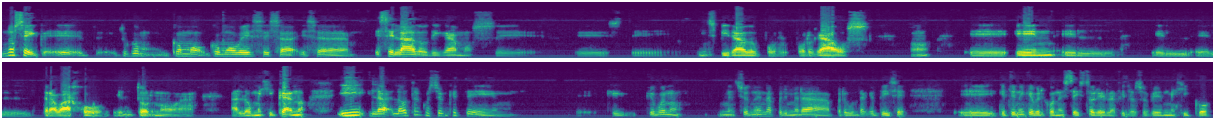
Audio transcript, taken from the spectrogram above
no sé, eh, ¿tú cómo, cómo, ves esa, esa, ese lado, digamos, eh, este, inspirado por, por Gauss ¿no? Eh, en el, el, trabajo en torno a, a lo mexicano? Y la, otra cuestión que te, que, bueno, mencioné en la primera pregunta que te hice, que tiene que ver con esta historia de la filosofía en México,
